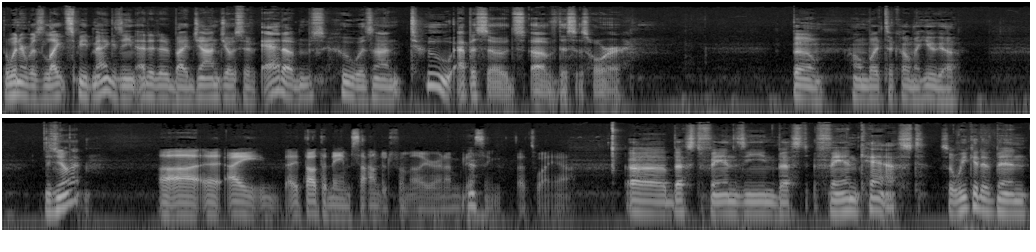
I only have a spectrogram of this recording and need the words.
the winner was Lightspeed Magazine, edited by John Joseph Adams, who was on two episodes of This Is Horror. Boom, homeboy took home a Hugo. Did you know that? Uh, I I thought the name sounded familiar, and I'm guessing that's why. Yeah. uh, best fanzine, best fan cast. So we could have been,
